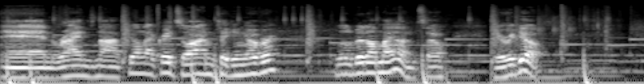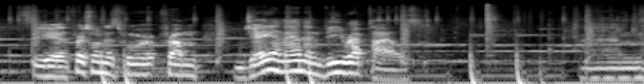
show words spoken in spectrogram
and Ryan's not feeling that great, so I'm taking over a little bit on my own. So here we go. Let's see here. The first one is for from J and N and V Reptiles. Um,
